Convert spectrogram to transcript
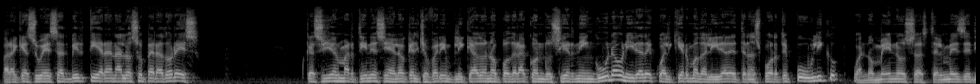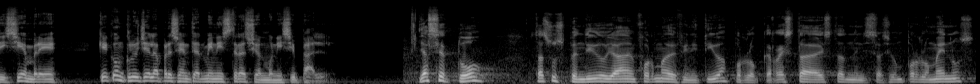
para que a su vez advirtieran a los operadores. Casillón Martínez señaló que el chofer implicado no podrá conducir ninguna unidad de cualquier modalidad de transporte público, cuando menos hasta el mes de diciembre, que concluye la presente administración municipal. Ya actuó, está suspendido ya en forma definitiva, por lo que resta a esta administración por lo menos,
